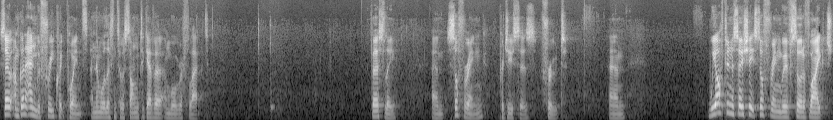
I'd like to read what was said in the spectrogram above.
So I'm going to end with three quick points, and then we'll listen to a song together and we'll reflect. Firstly, um, suffering produces fruit. Um, we often associate suffering with sort of like,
